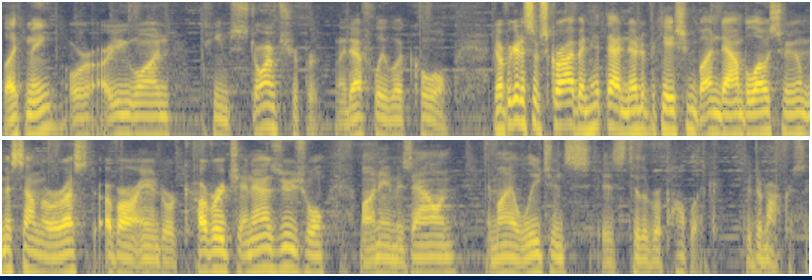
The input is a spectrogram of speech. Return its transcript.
like me, or are you on Team Stormtrooper? They definitely look cool. Don't forget to subscribe and hit that notification button down below so you don't miss out on the rest of our Andor coverage. And as usual, my name is Allen, and my allegiance is to the Republic, to democracy.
